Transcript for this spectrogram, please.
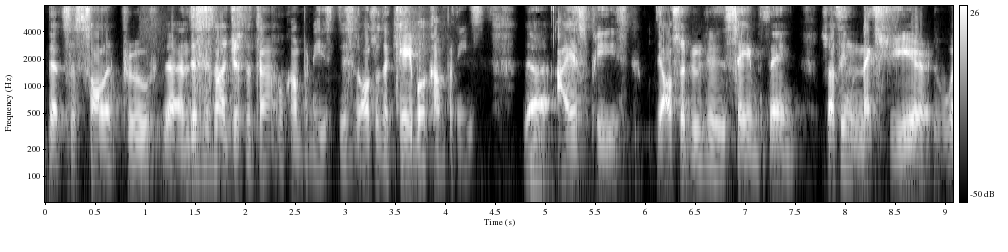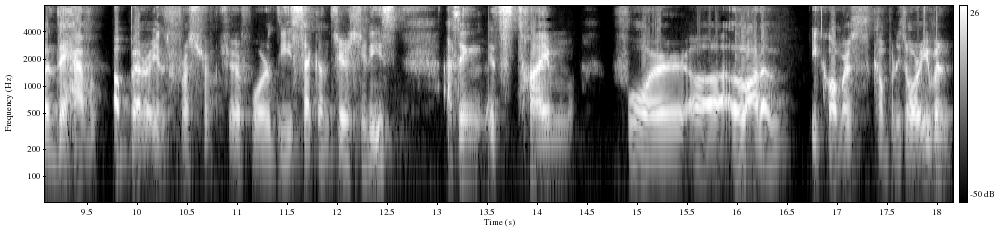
that's a solid proof. That, and this is not just the telco companies. This is also the cable companies, the ISPs. They also do the same thing. So I think next year, when they have a better infrastructure for these second tier cities, I think it's time for uh, a lot of e-commerce companies or even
